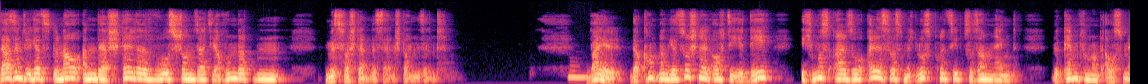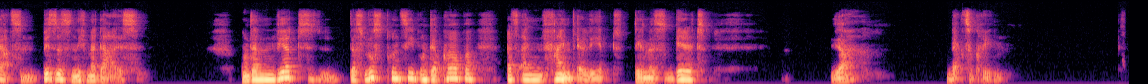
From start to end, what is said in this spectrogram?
da sind wir jetzt genau an der Stelle, wo es schon seit Jahrhunderten Missverständnisse entstanden sind. Mhm. Weil da kommt man jetzt so schnell auf die Idee, ich muss also alles, was mit Lustprinzip zusammenhängt, bekämpfen und ausmerzen, bis es nicht mehr da ist. Und dann wird das Lustprinzip und der Körper als einen Feind erlebt, den es gilt, ja, wegzukriegen.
